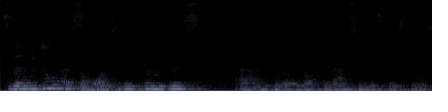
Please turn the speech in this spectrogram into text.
So then we do have some alternate therapies and uh, Dr. Lance will discuss those.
